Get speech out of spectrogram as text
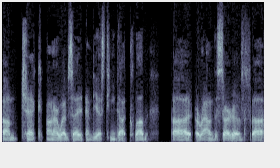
um, check on our website, mdst.club, uh, around the start of uh,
